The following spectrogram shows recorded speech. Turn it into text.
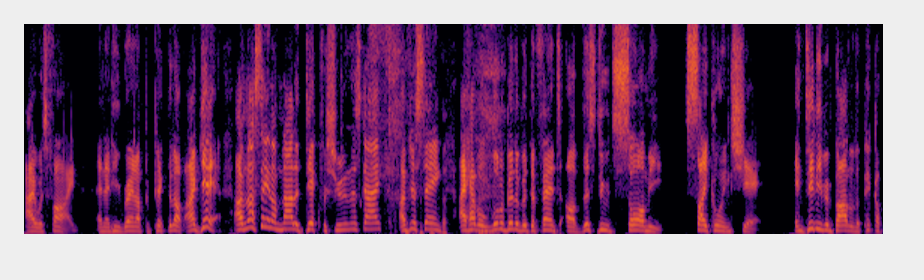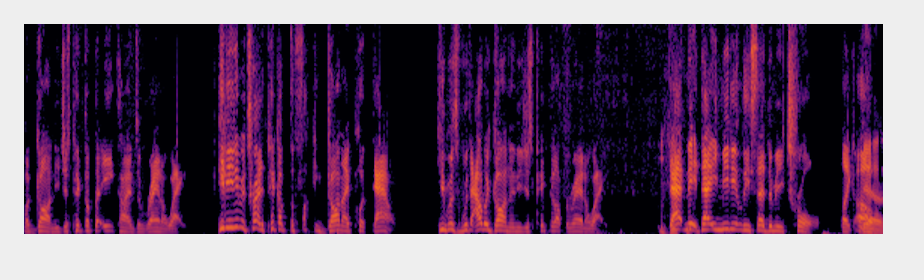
I was fine. And then he ran up and picked it up. I get it. I'm not saying I'm not a dick for shooting this guy. I'm just saying I have a little bit of a defense of this dude saw me cycling shit and didn't even bother to pick up a gun. He just picked up the eight times and ran away. He didn't even try to pick up the fucking gun I put down. He was without a gun and he just picked it up and ran away. That made that immediately said to me, troll. Like, oh, yeah.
